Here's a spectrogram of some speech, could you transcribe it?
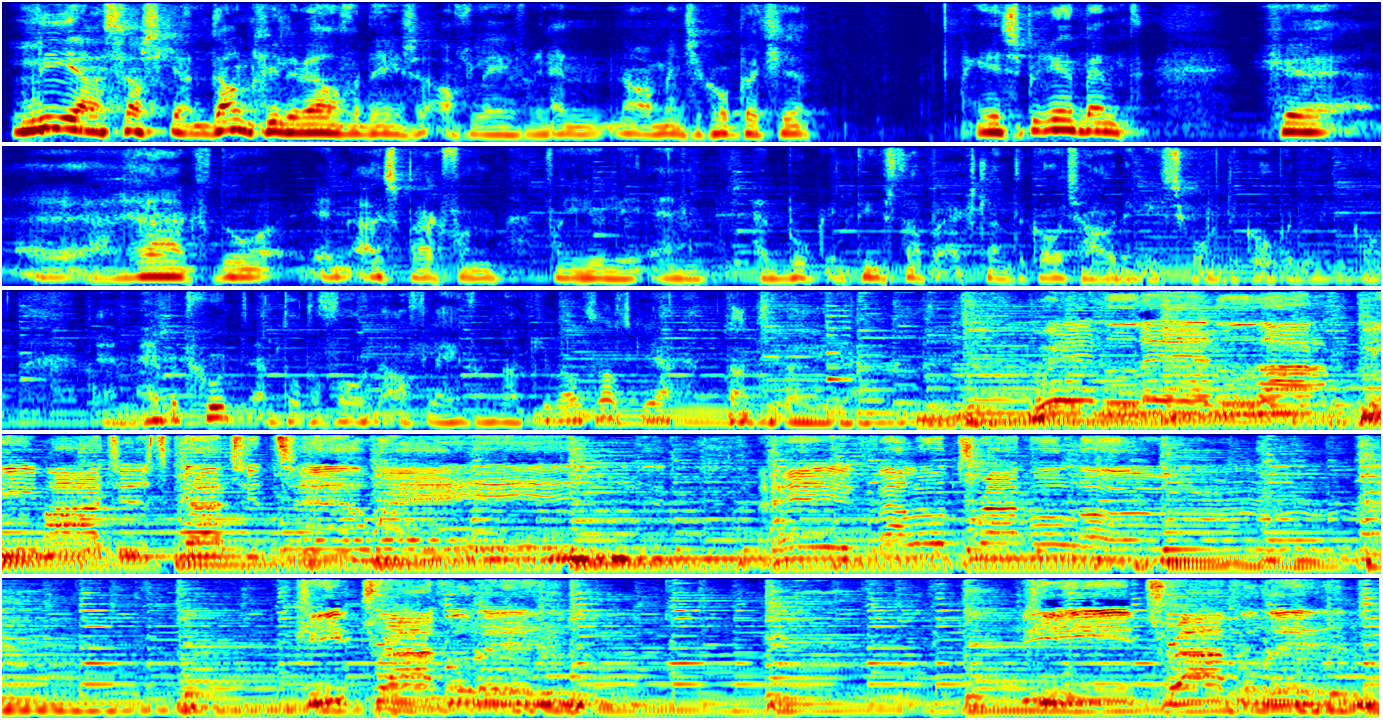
Lia, Saskia, dank jullie wel voor deze aflevering. En nou mensen, ik hoop dat je geïnspireerd bent, geraakt door een uitspraak van, van jullie. En het boek in 10 stappen excellente coachhouding is gewoon te kopen in de winkel. En heb het goed en tot de volgende aflevering. Dankjewel Saskia, dankjewel Lia. Hey, fellow traveler, keep traveling.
